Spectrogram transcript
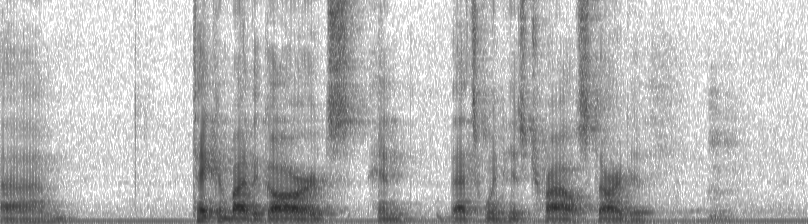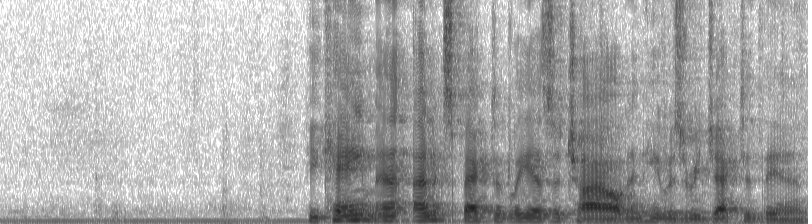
um, taken by the guards, and that's when his trial started. He came unexpectedly as a child, and he was rejected then.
